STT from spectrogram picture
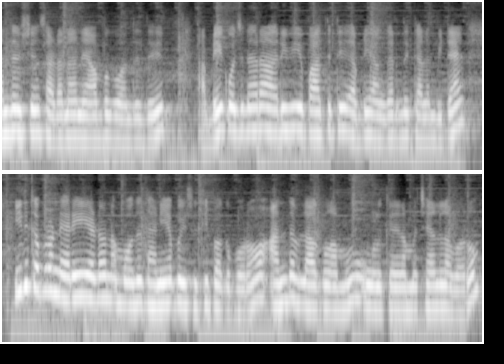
அந்த விஷயம் சடனாக ஞாபகம் வந்தது. அப்படியே கொஞ்ச நேரம் அருவியை பார்த்துட்டு அப்படியே அங்கேருந்து கிளம்பிட்டேன். இதுக்கப்புறம் நிறைய இடம் நம்ம வந்து தனியாக போய் சுற்றி பார்க்க போகிறோம் அந்த விளாக்லாமும் உங்களுக்கு நம்ம சேனலில் வரும்.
